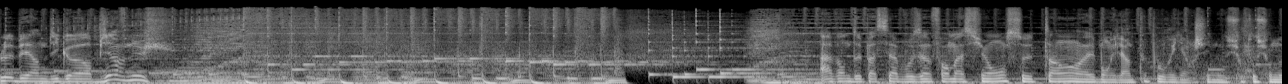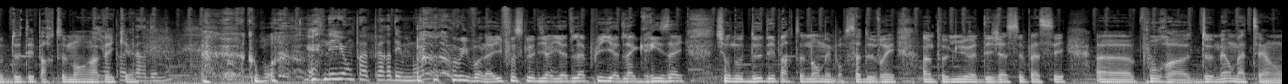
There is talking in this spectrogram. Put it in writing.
Le Berne Bigorre, bienvenue. Avant de passer à vos informations, ce temps, eh bon, il est un peu pourri hein, chez nous, surtout sur nos deux départements. N'ayons avec pas peur des mots. comment N'ayons pas peur des mots. Oui, voilà, il faut se le dire. Il y a de la pluie, il y a de la grisaille sur nos deux départements, mais bon, ça devrait un peu mieux déjà se passer euh, pour euh, demain matin.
